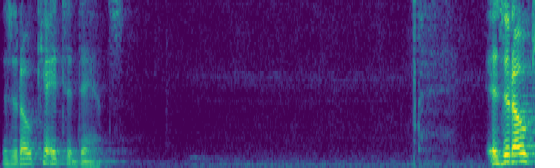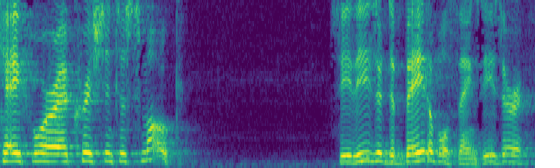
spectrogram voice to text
Is it okay to dance? Is it okay for a Christian to smoke? See, these are debatable things. These are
